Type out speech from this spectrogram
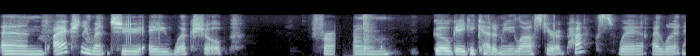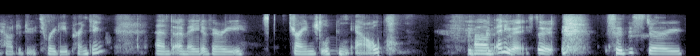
And I actually went to a workshop from Girl Geek Academy last year at PAX where I learned how to do 3D printing and I made a very strange looking owl. Um, anyway, so so this story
